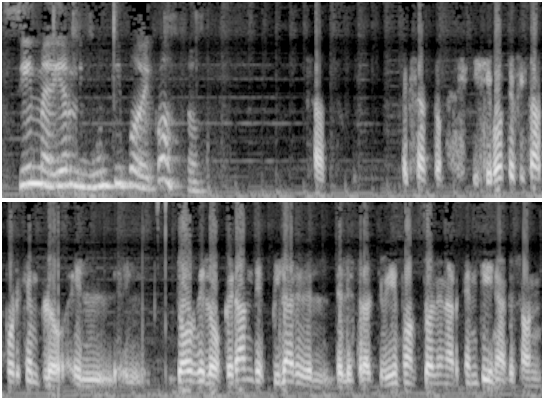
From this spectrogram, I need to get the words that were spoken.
sin medir ningún tipo de costo. Exacto. Exacto. Y si vos te fijas, por ejemplo, el, dos de los grandes pilares del, del extractivismo actual en Argentina, que son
